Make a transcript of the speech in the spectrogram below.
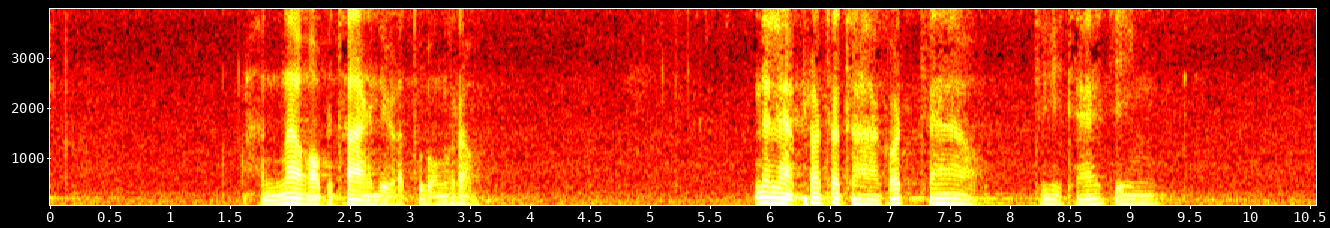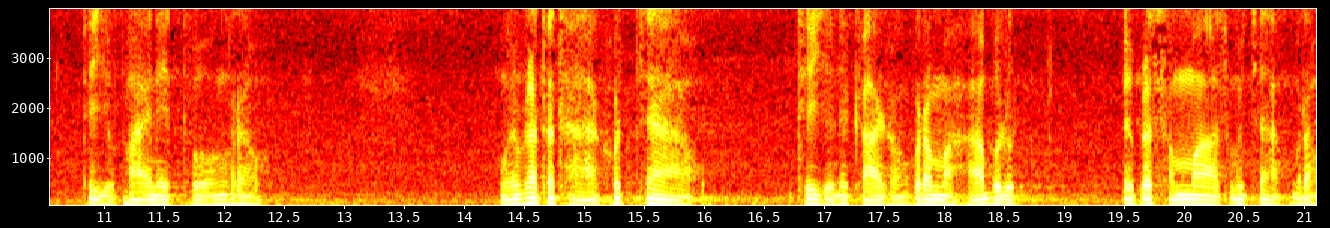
ๆ หันหน้าออกไปทางเดียวกับตัวของเรา นั่นแหละพระตถาคตเจ้าที่แท้จริง ที่อยู่ภายในตัวของเรา เหมือนพระตถาคตเจ้า ที่อยู่ในกายของพระมหาบุรุษ หรือพระสัมมาสัมพุทธเจ้าของเรา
